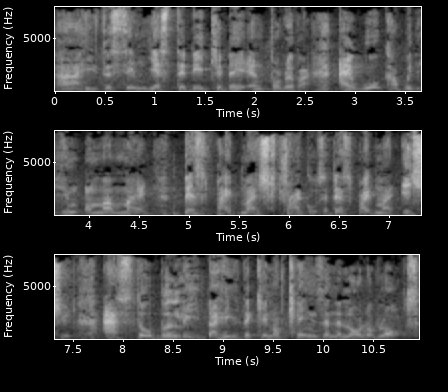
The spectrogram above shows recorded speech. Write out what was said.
ah, He's the same yesterday, today, and forever. I woke up with Him on my mind. Despite my struggles, despite my issues, I still believe that He's the King of Kings and the Lord of Lords.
